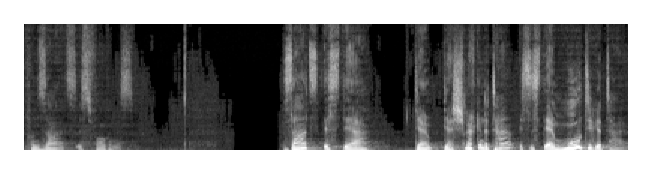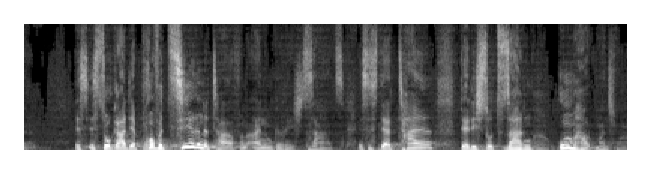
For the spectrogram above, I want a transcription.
von Salz, ist folgendes. Salz ist der, der, der schmeckende Teil, es ist der mutige Teil. Es ist sogar der provozierende Teil von einem Gericht, Salz. Es ist der Teil, der dich sozusagen umhaut manchmal.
